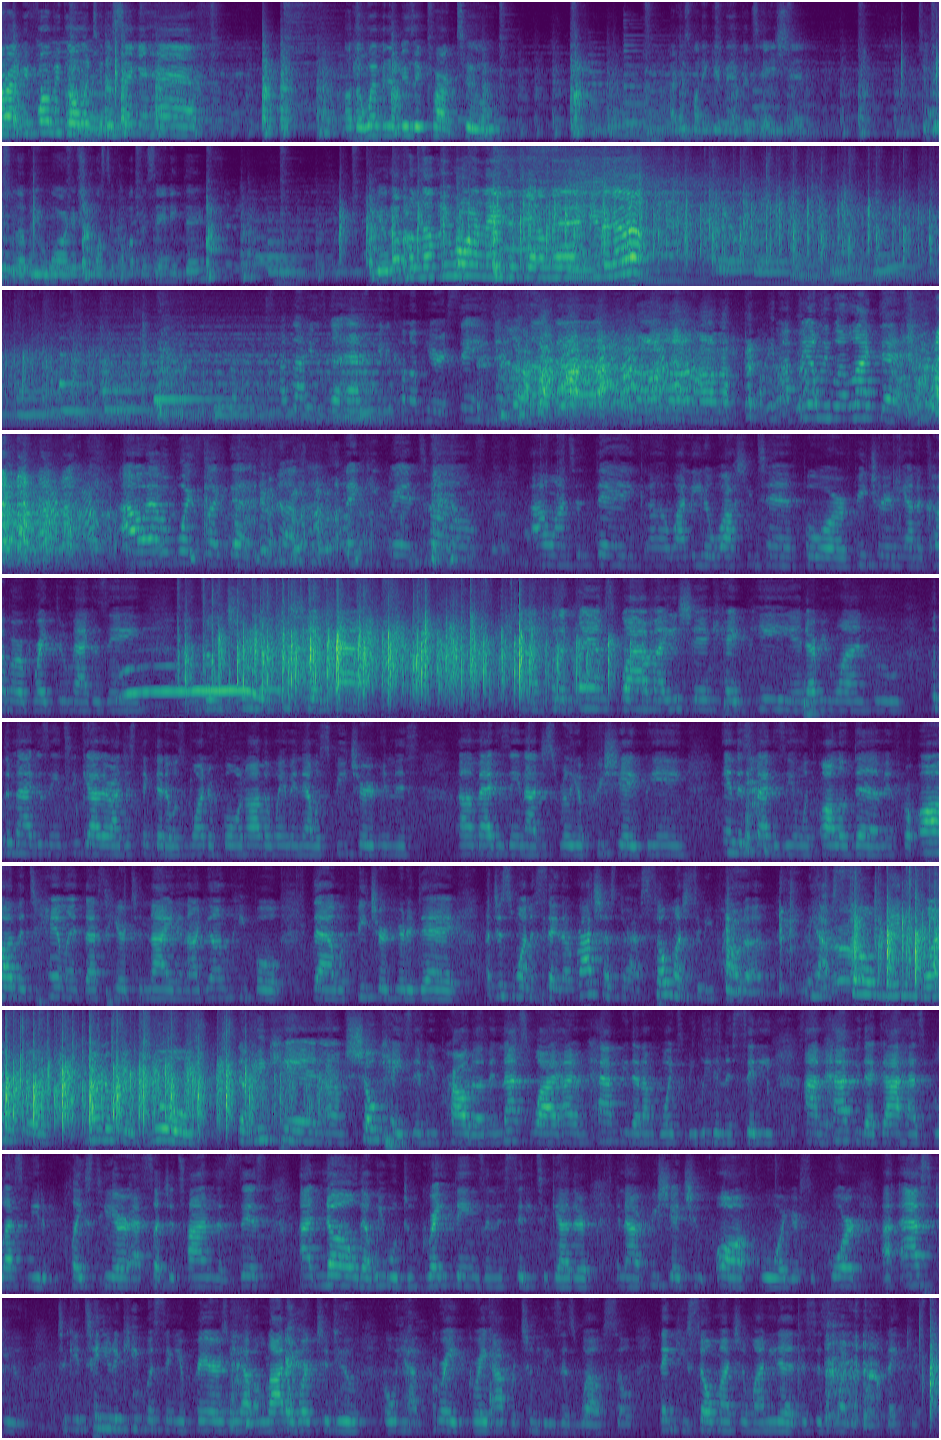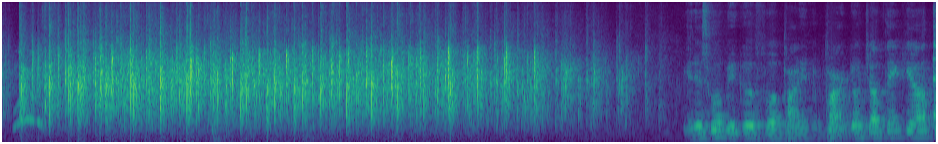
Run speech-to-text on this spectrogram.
All right, before we go into the second half of the Women in Music Part 2, I just want to give an invitation to Miss Lovely Warren if she wants to come up and say anything. Give it up for Lovely Warren, ladies and gentlemen. Give it up. I thought he was gonna ask me to come up here and sing. And I was like, uh, my family wouldn't like that. I don't have a voice like that. Thank you, I want to thank uh, Juanita Washington for featuring me on the cover of BreakThru Magazine. I really truly appreciate that. Uh, for the Glam Squad, Maisha and KP, and everyone who put the magazine together, I just think that it was wonderful, and all the women that was featured in this uh, magazine, I just really appreciate being in this magazine with all of them, and for all the talent that's here tonight, and our young people that were featured here today. I just want to say that Rochester has so much to be proud of. We have so many wonderful, wonderful jewels that we can um, showcase and be proud of. And that's why I am happy that I'm going to be leading the city. I'm happy that God has blessed me to be placed here at such a time as this. I know that we will do great things in this city together, and I appreciate you all for your support. I ask you to continue to keep us in your prayers. We have a lot of work to do, but we have great, great opportunities as well. So thank you so much. And Juanita, this is wonderful. Thank you. Yeah, this will be good for a party in the park. Don't y'all think, y'all?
